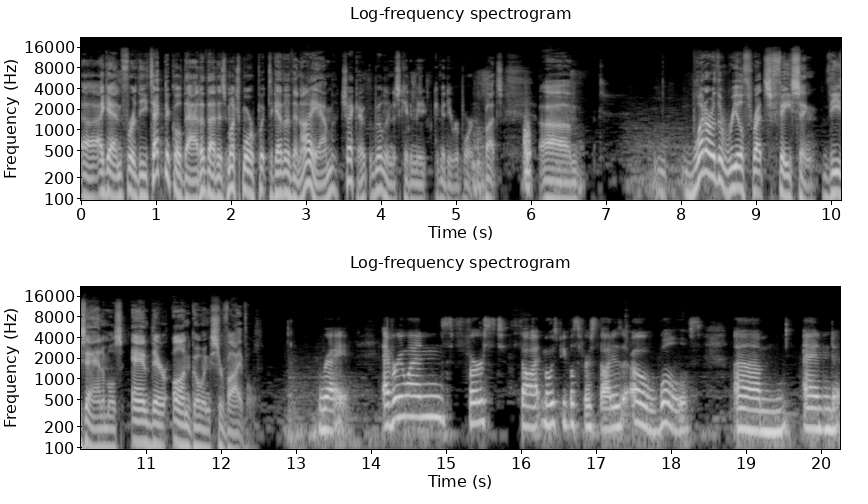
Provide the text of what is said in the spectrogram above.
uh, again, for the technical data that is much more put together than I am, check out the Wilderness Committee, Committee report. But um, what are the real threats facing these animals and their ongoing survival? Right. Everyone's first thought, most people's first thought is, oh, wolves. Um, and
